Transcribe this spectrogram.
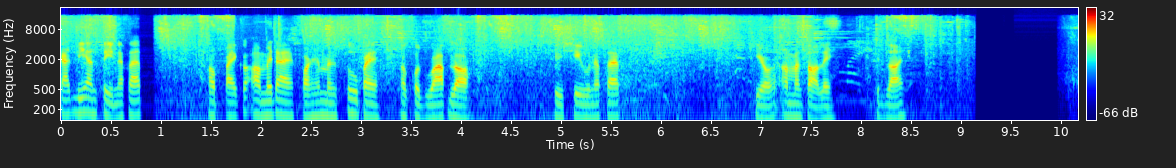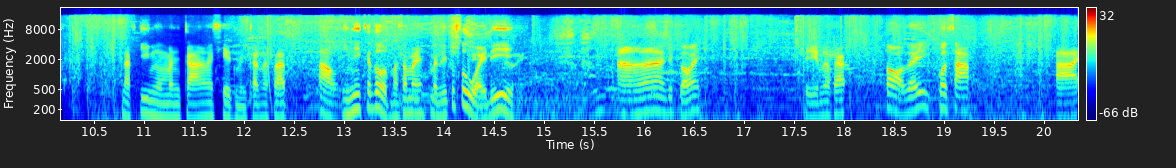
การบีอันตินะครับ เอาไปก็เอาไม่ได้ปล่อยให้มันสู้ไป เรากดวาร์ปรอ ชิวๆนะครับเดี๋ยวเอามันต่อเลยเรียบร้อย นักยิงของมันกลางเขตเหมือนกันนะครับอ้าวอีนี่กระโดดมาทำไมแบบนี้ก็สวยดิ อ่าเรียบร้อยเต็มนะครับ ต่อเลยกดซับตาย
